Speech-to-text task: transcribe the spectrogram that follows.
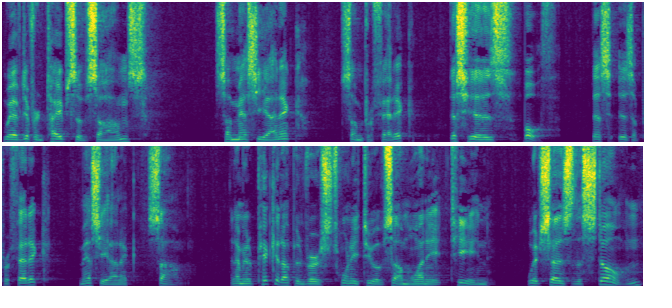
We have different types of Psalms, some messianic, some prophetic. This is both. This is a prophetic, messianic psalm. And I'm going to pick it up in verse 22 of Psalm 118, which says, The stone,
